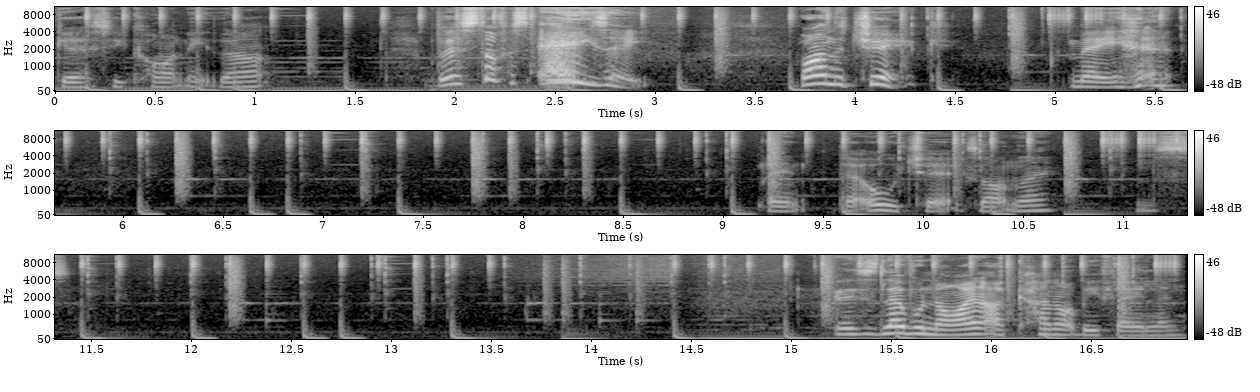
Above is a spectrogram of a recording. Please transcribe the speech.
guess you can't eat that. But this stuff is easy! Find the chick. mate. I mean, they're all chicks, aren't they? It's... This is level 9, I cannot be failing.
